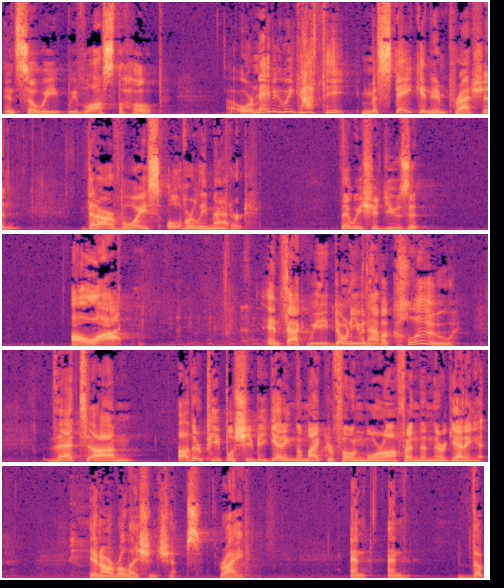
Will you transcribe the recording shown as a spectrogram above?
and so we, we've lost the hope. Uh, or maybe we got the mistaken impression that our voice overly mattered, that we should use it a lot in fact, we don't even have a clue that um, other people should be getting the microphone more often than they're getting it in our relationships, right? And, and the,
